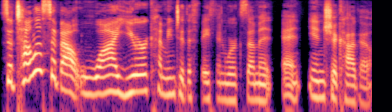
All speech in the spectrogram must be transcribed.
So tell us about why you're coming to the Faith and Work Summit in Chicago.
